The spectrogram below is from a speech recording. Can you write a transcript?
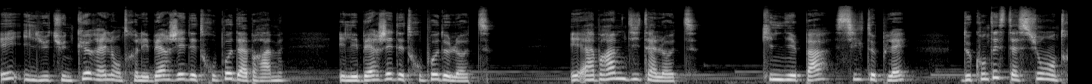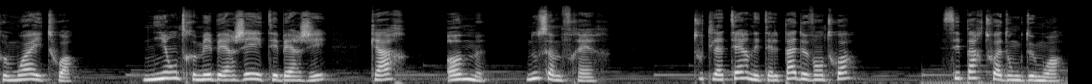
Et il y eut une querelle entre les bergers des troupeaux d'Abraham et les bergers des troupeaux de Lot. Et Abraham dit à Lot Qu'il n'y ait pas, s'il te plaît, de contestation entre moi et toi, ni entre mes bergers et tes bergers, car, homme, nous sommes frères. Toute la terre n'est-elle pas devant toi? Sépare-toi donc de moi.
